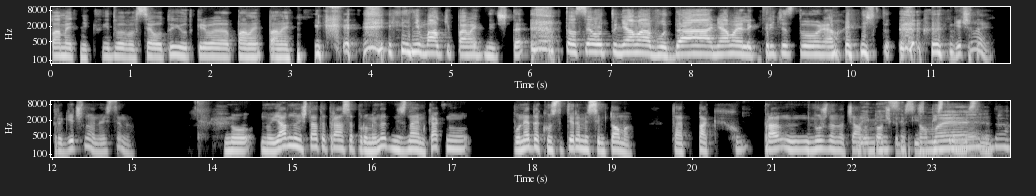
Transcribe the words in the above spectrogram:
паметник. Идва в селото и открива памет, паметник. и ни малки паметничета. То селото няма вода, няма електричество, няма нищо. Трагично е. Трагично е, наистина. Но, но явно нещата трябва да се променят, не знаем как, но поне да констатираме симптома. Това е пак прав... нужна начална Еми, точка, да си избистрим е, мисленето. Да.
